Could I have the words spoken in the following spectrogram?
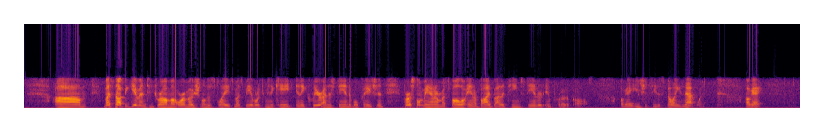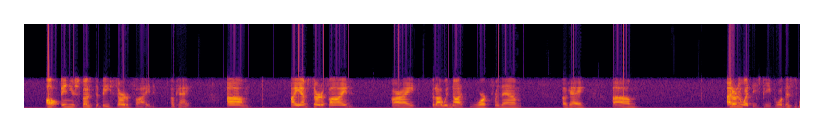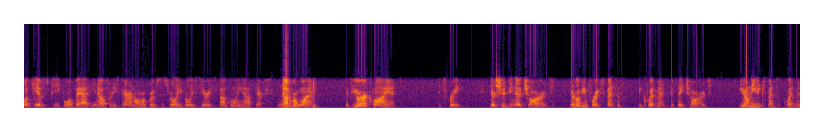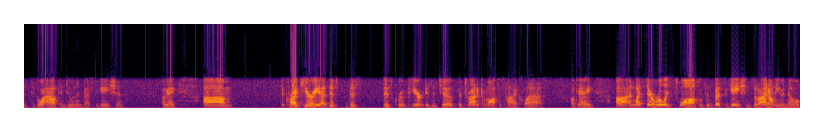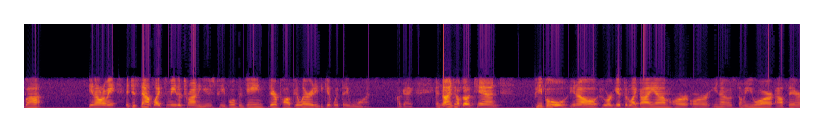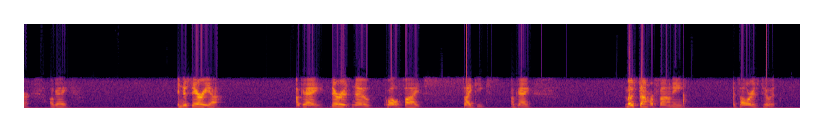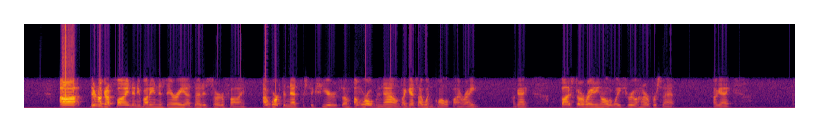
Um, must not be given to drama or emotional displays, must be able to communicate in a clear, understandable, patient, personal manner, must follow and abide by the team standard and protocols. Okay, you should see the spelling in that one. Okay. Oh, and you're supposed to be certified. Okay. Um, I am certified. Alright but I would not work for them. Okay? Um, I don't know what these people, this is what gives people a bad, you know, for these paranormal groups it's really, really serious about going out there. Number one, if you're a client, it's free. There should be no charge. They're looking for expensive equipment if they charge. You don't need expensive equipment to go out and do an investigation. Okay? Um, the criteria, this, this this group here is a joke. They're trying to come off as high class, okay? Uh, unless they're really swamped with investigations that I don't even know about. You know what I mean? It just sounds like to me they're trying to use people to gain their popularity to get what they want. Okay? And nine times out of ten, people, you know, who are gifted like I am, or, or you know, some of you are out there, okay, in this area, okay, there is no qualified psychics, okay? Most of them are phony. That's all there is to it. Uh, they're not going to find anybody in this area that is certified. I've worked in that for six years. I'm, I'm world renowned. I guess I wouldn't qualify, right? Okay? Five star rating all the way through, 100%. Okay?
